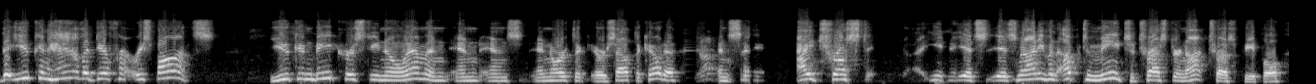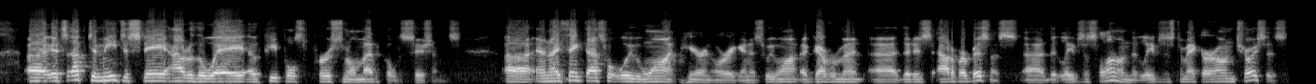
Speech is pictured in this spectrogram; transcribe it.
that you can have a different response. You can be Kristi Noem in, in, in, in North or South Dakota Yeah. and say, I trust. It's it's not even up to me to trust or not trust people. Uh, it's up to me to stay out of the way of people's personal medical decisions. Uh, and I think that's what we want here in Oregon is we want a government uh, that is out of our business, uh, that leaves us alone, that leaves us to make our own choices.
